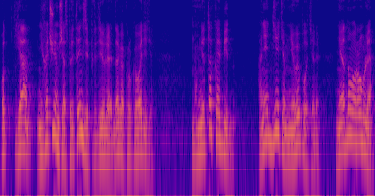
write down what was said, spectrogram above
Вот я не хочу им сейчас претензии предъявлять, да, как руководитель. Но мне так обидно. Они детям не выплатили ни одного рубля.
